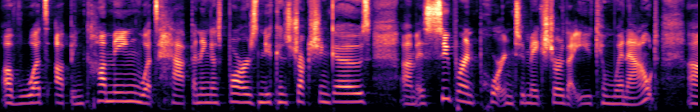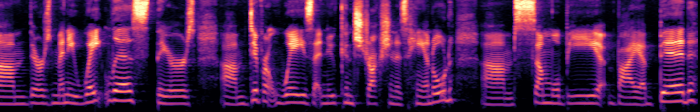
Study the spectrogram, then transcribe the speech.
of what's up and coming, what's happening as far as new construction goes, um, is super important to make sure that you can win out. Um, there's many wait lists. There's um, different ways that new construction is handled. Um, some will be by a bid.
